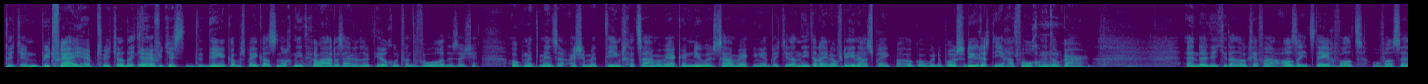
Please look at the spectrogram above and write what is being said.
dat je een buurt vrij hebt. Weet je wel? Dat je Ja. eventjes de dingen kan bespreken als ze nog niet geladen zijn. Dat lukt heel goed van tevoren. Dus als je ook met mensen, als je met teams gaat samenwerken, een nieuwe samenwerking hebt, dat je dan niet alleen over de inhoud spreekt, maar ook over de procedures die je gaat volgen met Mhm. elkaar. En eh, dat je dan ook zegt van nou, als er iets tegenvalt, of als eh,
